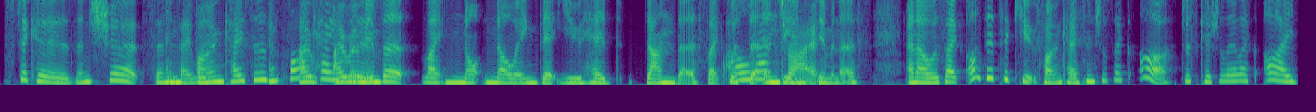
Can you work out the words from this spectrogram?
stickers and shirts and, And they phone would cases. and phone I, I remember like not knowing that you had done this, like with Oh, the Indian right. feminist. And I was like, oh, that's a cute phone case. And she was like, oh, just casually, like, oh, I,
